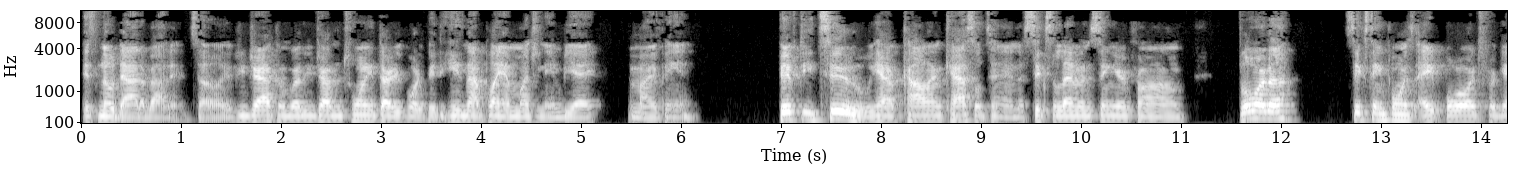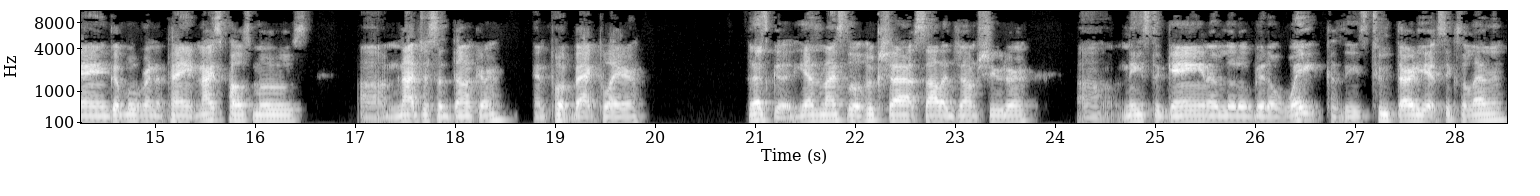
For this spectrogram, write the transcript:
It's no doubt about it. So if you draft him, whether you draft him 20, 30, 40, 50, he's not playing much in the NBA, in my opinion. 52, we have Colin Castleton, a 6'11 senior from Florida. 16 points, eight boards per game. Good mover in the paint. Nice post moves. Um, not just a dunker and put back player. That's good. He has a nice little hook shot, solid jump shooter. Uh, needs to gain a little bit of weight because he's 230 at 6'11.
